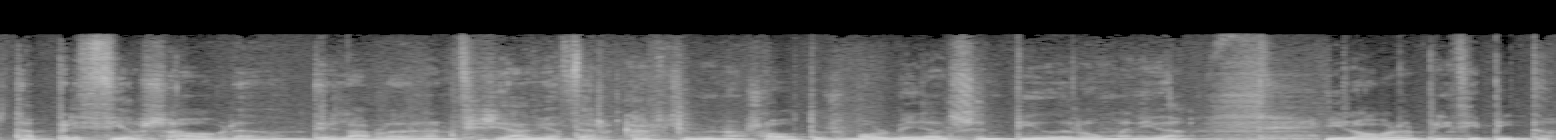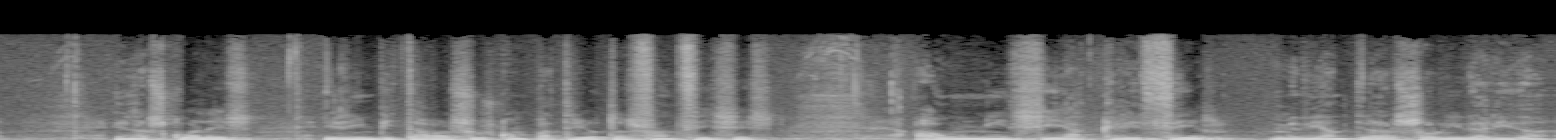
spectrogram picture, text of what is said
esta preciosa obra donde él habla de la necesidad de acercarse unos a otros, volver al sentido de la humanidad, y la obra El Principito, en las cuales él invitaba a sus compatriotas franceses a unirse y a crecer mediante la solidaridad.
